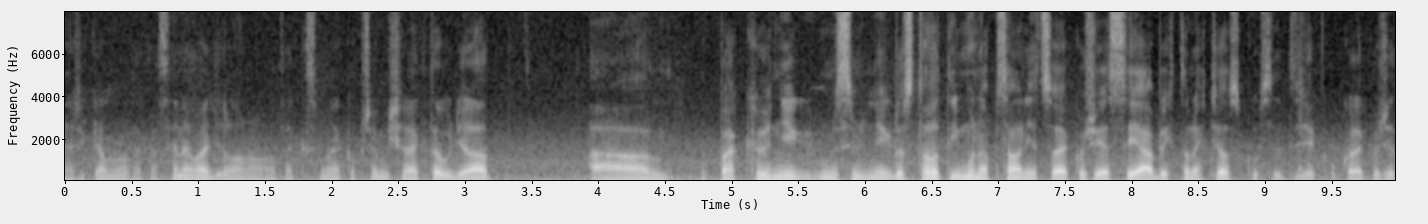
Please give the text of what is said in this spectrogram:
Já říkám, no tak asi nevadilo, no. tak jsme jako přemýšleli, jak to udělat. A pak něk, myslím, že někdo z toho týmu napsal něco, jako že jestli já bych to nechtěl zkusit, že koukal, jako, že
